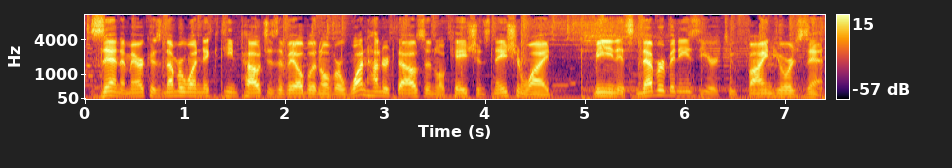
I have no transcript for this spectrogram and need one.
ZYN, America's number one nicotine pouch, is available in over 100,000 locations nationwide, meaning it's never been easier to find your ZYN.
